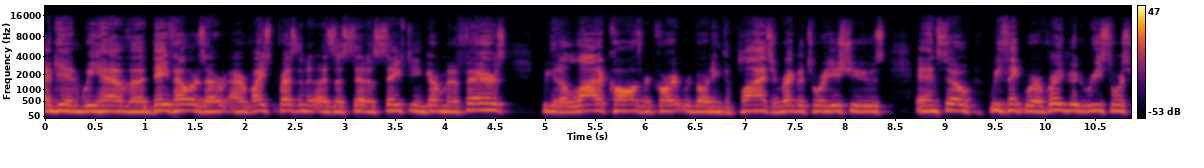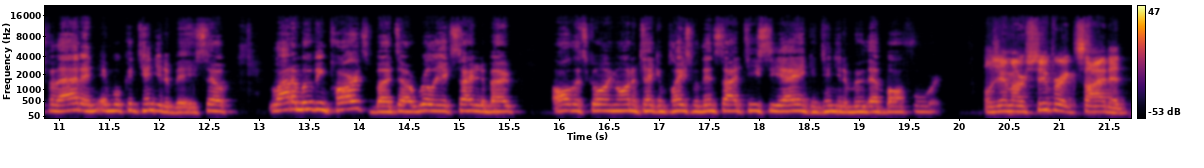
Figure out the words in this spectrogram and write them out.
Again, we have uh, Dave Hellers, our, our vice president, as I said, of safety and government affairs. We get a lot of calls regarding compliance and regulatory issues. And so we think we're a very good resource for that and, and we'll continue to be. So a lot of moving parts, but uh, really excited about all that's going on and taking place with Inside TCA and continue to move that ball forward. Well, Jim, I'm super excited,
